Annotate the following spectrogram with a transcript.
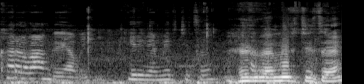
खरं वांग यावं. हिरव्या मिरचीचं. हिरव्या मिरचीचं आहे.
